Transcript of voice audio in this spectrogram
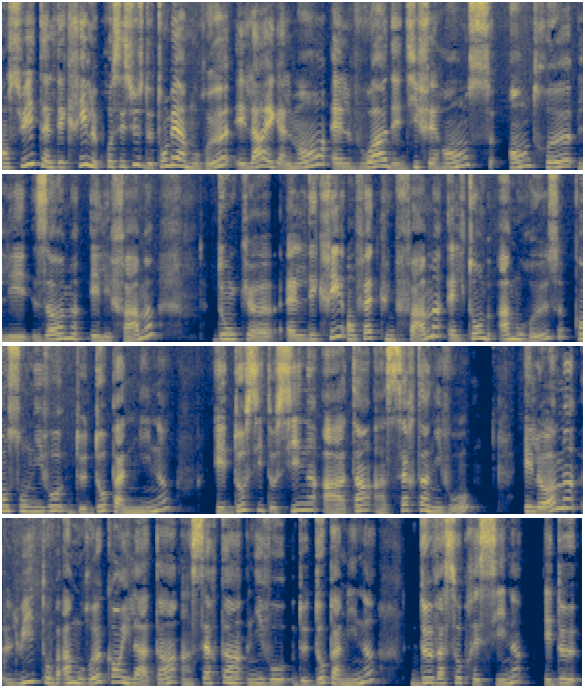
Ensuite, elle décrit le processus de tomber amoureux et là également, elle voit des différences entre les hommes et les femmes. Donc, euh, elle décrit en fait qu'une femme, elle tombe amoureuse quand son niveau de dopamine et d'ocytocine a atteint un certain niveau. Et l'homme, lui, tombe amoureux quand il a atteint un certain niveau de dopamine, de vasopressine et de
